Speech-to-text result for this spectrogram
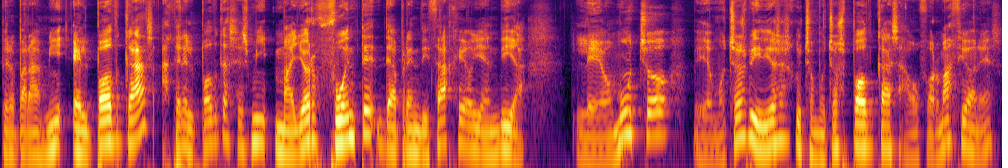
pero para mí el podcast, hacer el podcast es mi mayor fuente de aprendizaje hoy en día. Leo mucho, veo muchos vídeos, escucho muchos podcasts, hago formaciones,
